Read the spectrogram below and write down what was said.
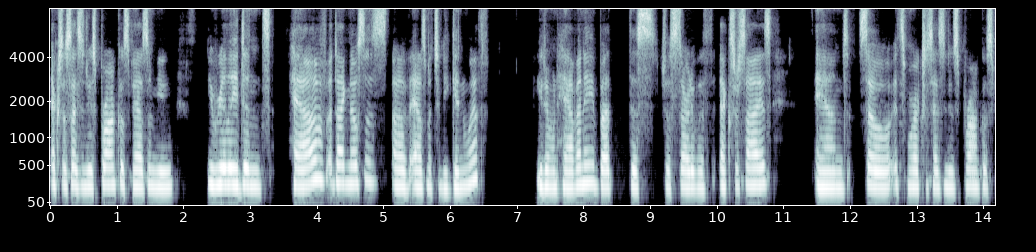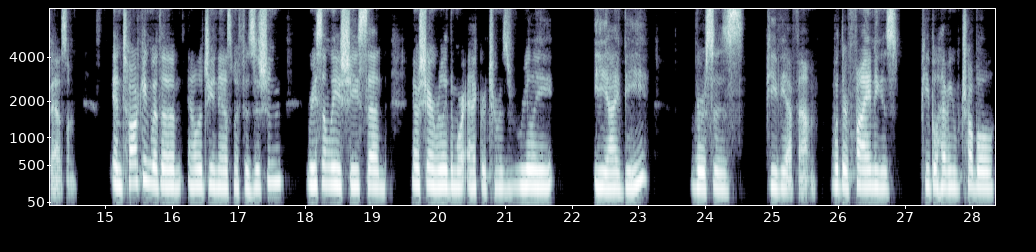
exercise induced bronchospasm, you you really didn't have a diagnosis of asthma to begin with. You don't have any, but this just started with exercise. And so it's more exercise induced bronchospasm. In talking with an allergy and asthma physician recently, she said, you know, Sharon, really the more accurate term is really EIB versus PVFM. What they're finding is people having trouble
